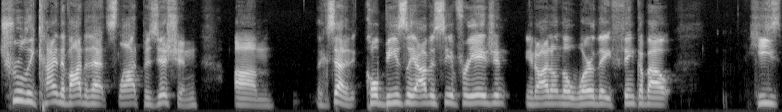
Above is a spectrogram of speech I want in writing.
truly kind of out of that slot position. Um, like I said, Cole Beasley, obviously a free agent. You know, I don't know where they think about. He's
